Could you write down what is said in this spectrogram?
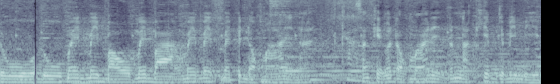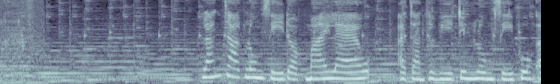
ดูดูไม่ไม่เบาไม่บางไม่ไม่ไม่เป็นดอกไม้นะค่ะ สังเกตว่าดอกไม้เนี่ยน้ำหนักเข้มจะไม่มีเลยฮะ หลังจากลงสีดอกไม้แล้ว อาจารย์ทวีจึงลงสีพวงอ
